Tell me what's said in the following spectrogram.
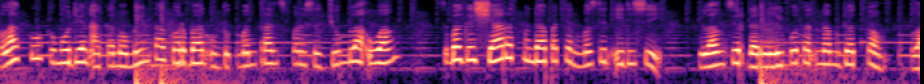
Pelaku kemudian akan meminta korban untuk mentransfer sejumlah uang sebagai syarat mendapatkan mesin edisi. Dilansir dari liputan6.com 18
